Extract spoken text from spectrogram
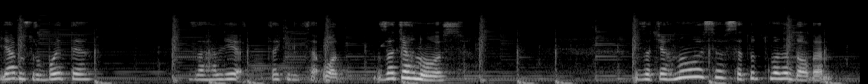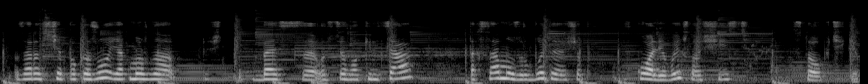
як зробити взагалі це кільце. От, затягнулося. Затягнулося, все тут в мене добре. Зараз ще покажу, як можна без ось цього кільця так само зробити, щоб в колі вийшло 6 стовпчиків,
